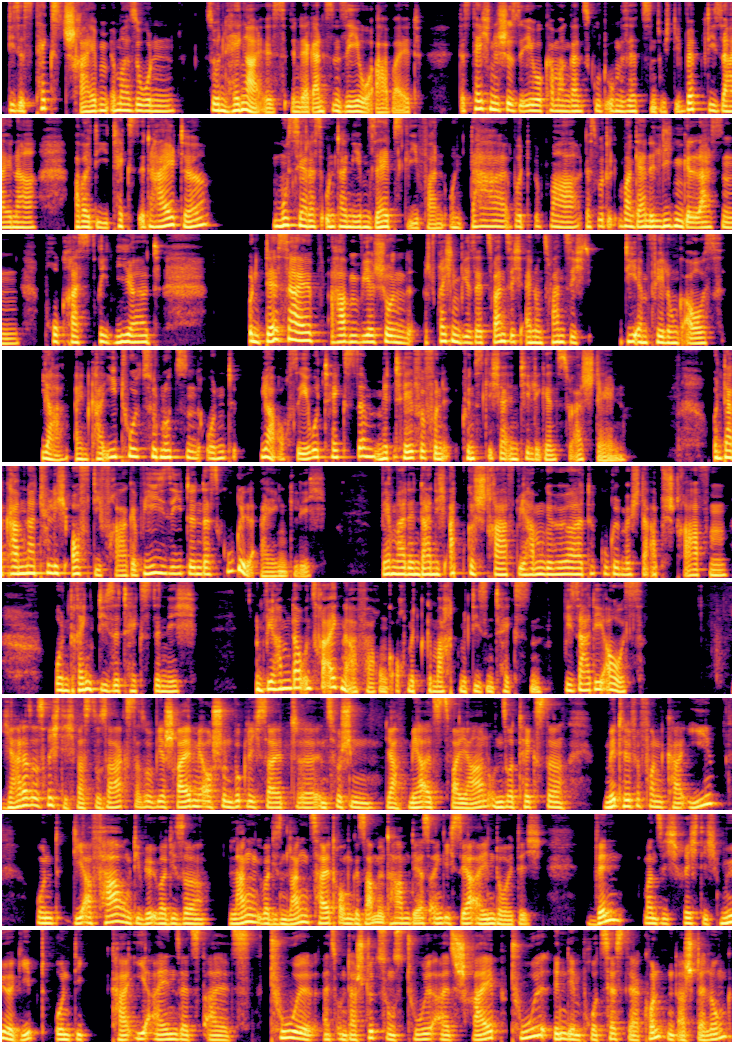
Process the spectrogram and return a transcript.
dieses Textschreiben immer so ein, so ein Hänger ist in der ganzen SEO-Arbeit. Das technische SEO kann man ganz gut umsetzen durch die Webdesigner, aber die Textinhalte muss ja das Unternehmen selbst liefern und da wird immer, das wird immer gerne liegen gelassen, prokrastiniert. Und deshalb haben wir schon, sprechen wir seit 2021 die Empfehlung aus, ja, ein KI-Tool zu nutzen und ja, auch SEO-Texte mit Hilfe von künstlicher Intelligenz zu erstellen. Und da kam natürlich oft die Frage, wie sieht denn das Google eigentlich? Werden wir denn da nicht abgestraft? Wir haben gehört, Google möchte abstrafen und drängt diese Texte nicht. Und wir haben da unsere eigene Erfahrung auch mitgemacht mit diesen Texten. Wie sah die aus? Ja, das ist richtig, was du sagst. Also wir schreiben ja auch schon wirklich seit äh, inzwischen ja mehr als zwei Jahren unsere Texte mithilfe von KI. Und die Erfahrung, die wir über diese langen, über diesen langen Zeitraum gesammelt haben, der ist eigentlich sehr eindeutig. Wenn man sich richtig Mühe gibt und die KI einsetzt als Tool, als Unterstützungstool, als Schreibtool in dem Prozess der Content-Erstellung,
